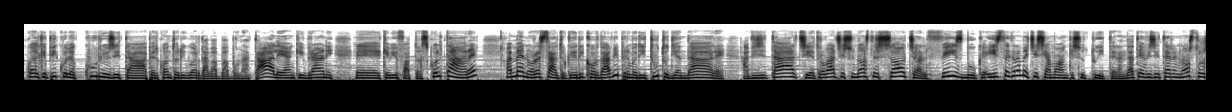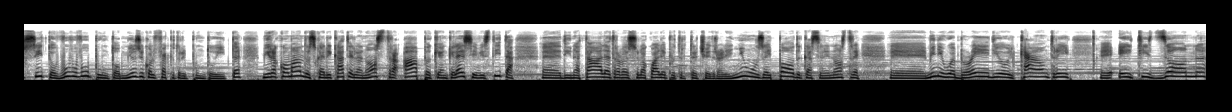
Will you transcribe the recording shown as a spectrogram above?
qualche piccola curiosità per quanto riguardava Babbo Natale e anche i brani eh, che vi ho fatto ascoltare. A me non resta altro che ricordarvi prima di tutto di andare a visitarci e trovarci sui nostri social, Facebook, Instagram e ci siamo anche su Twitter. Andate a visitare il nostro sito www.musicalfactory.it. Mi raccomando, scaricate la nostra app che anche lei si è vestita eh, di Natale attraverso la quale potrete accedere alle news, ai podcast, alle nostre eh, mini web radio, il country, eh, AT Zone,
